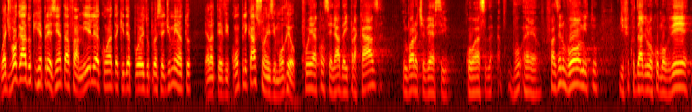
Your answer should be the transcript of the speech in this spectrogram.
O advogado que representa a família conta que depois do procedimento, ela teve complicações e morreu. Foi aconselhada a ir para casa, embora tivesse é, fazendo vômito, dificuldade de locomover,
